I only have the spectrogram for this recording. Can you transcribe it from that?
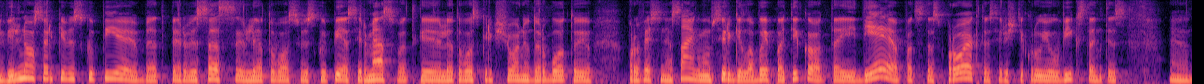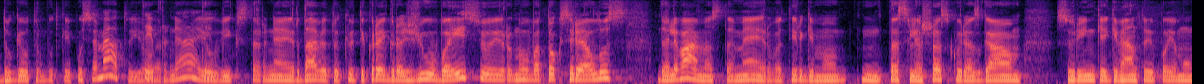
Vilniaus arkiviskupijoje, bet per visas Lietuvos viskupijas. Ir mes, vat, Lietuvos krikščionių darbuotojų profesinė sąjunga, mums irgi labai patiko ta idėja, pats tas projektas ir iš tikrųjų jau vykstantis daugiau turbūt kaip pusę metų jau, Taip, ar ne, jau taip. vyksta ar ne, ir davė tokių tikrai gražių vaisių ir, nu, va toks realus dalyvavimas tame ir va irgi mu, tas lėšas, kurias gavom surinkę gyventojų pajamų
